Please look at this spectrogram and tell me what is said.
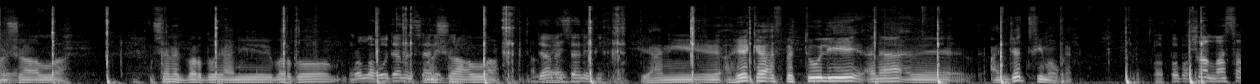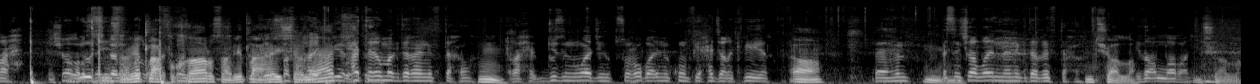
ما شاء الله. وسند برضه يعني برضه والله هو دائما ما ساندني شاء الله. دائما ساندني. يعني هيك أثبتوا لي أنا آه، عن جد في موقع. آه، طبعا. إن شاء الله صراحة. إن شاء الله صار يطلع فخار وصار يطلع هاي الشغلات. حتى لو ما قدرنا نفتحه مم. راح جزء نواجه بصعوبة إنه يكون في حجر كبير. آه. فاهم؟ مم. بس إن شاء الله إننا نقدر نفتحه. إن شاء الله. إذا الله راد. إن شاء الله.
